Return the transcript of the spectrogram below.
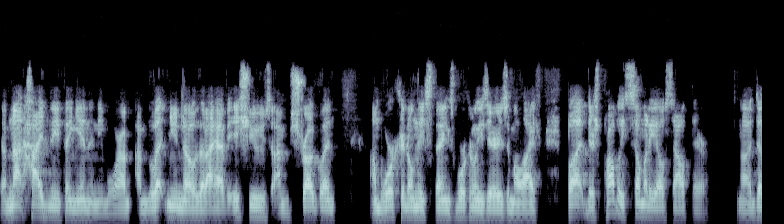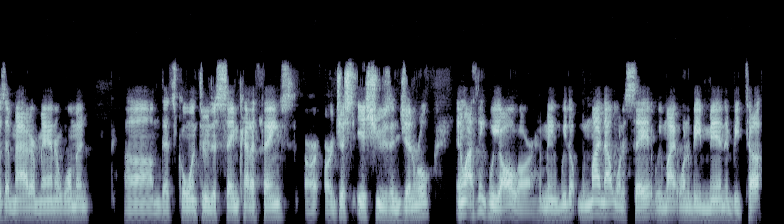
I'm not hiding anything in anymore. I'm, I'm letting you know that I have issues. I'm struggling. I'm working on these things, working on these areas of my life. But there's probably somebody else out there. Uh, it doesn't matter, man or woman, um, that's going through the same kind of things or, or just issues in general. And I think we all are. I mean, we don't. We might not want to say it. We might want to be men and be tough,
